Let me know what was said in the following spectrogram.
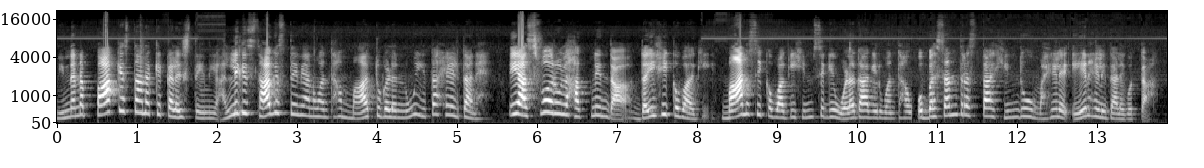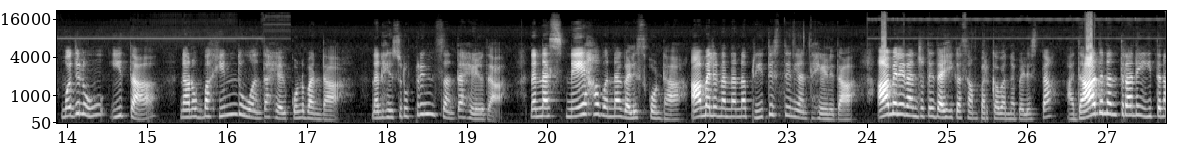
ನಿನ್ನನ್ನು ಪಾಕಿಸ್ತಾನಕ್ಕೆ ಕಳಿಸ್ತೀನಿ, ಅಲ್ಲಿಗೆ ಸಾಗಿಸ್ತೀನಿ ಅನ್ನುವಂತಹ ಮಾತುಗಳನ್ನು ಈತ ಹೇಳ್ತಾನೆ. ಈ ಅಸ್ವರುಲ್ ಹಕ್ನಿಂದ ದೈಹಿಕವಾಗಿ, ಮಾನಸಿಕವಾಗಿ ಹಿಂಸೆಗೆ ಒಳಗಾಗಿರುವಂತಹ ಒಬ್ಬ ಸಂತ್ರಸ್ತ ಹಿಂದೂ ಮಹಿಳೆ ಏನ್ ಹೇಳಿದ್ದಾಳೆ ಗೊತ್ತಾ? ಮೊದಲು ಈತ, ನಾನೊಬ್ಬ ಹಿಂದೂ ಅಂತ ಹೇಳ್ಕೊಂಡು ಬಂದ. ನನ್ನ ಹೆಸರು ಪ್ರಿನ್ಸ್ ಅಂತ ಹೇಳ್ದ. ನನ್ನ ಸ್ನೇಹವನ್ನ ಗಳಿಸ್ಕೊಂಡ. ಆಮೇಲೆ ನನ್ನನ್ನ ಪ್ರೀತಿಸ್ತೀನಿ ಅಂತ ಹೇಳಿದ. ಆಮೇಲೆ ನನ್ನ ಜೊತೆ ದೈಹಿಕ ಸಂಪರ್ಕವನ್ನ ಬೆಳೆಸ್ದ. ಅದಾದ ನಂತರನೇ ಈತನ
